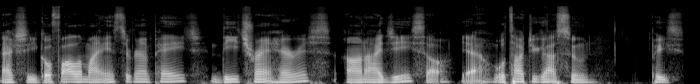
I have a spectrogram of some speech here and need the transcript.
actually go follow my Instagram page, the Trent Harris on IG. So yeah, we'll talk to you guys soon. Peace.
